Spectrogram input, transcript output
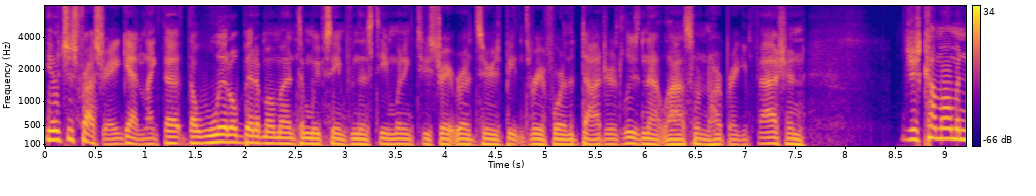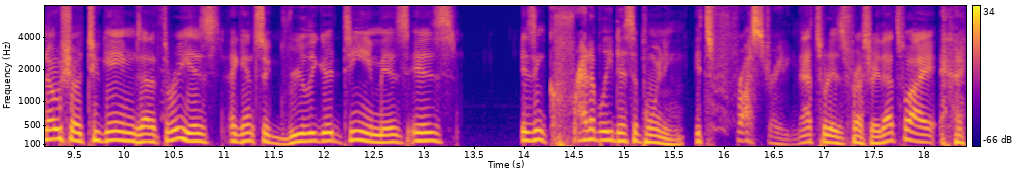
you know, it's just frustrating. Again, like the the little bit of momentum we've seen from this team, winning two straight road series, beating three or four of the Dodgers, losing that last one in heartbreaking fashion. Just come home and no show two games out of three is against a really good team is is is incredibly disappointing. It's frustrating. That's what is frustrating. That's why I,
